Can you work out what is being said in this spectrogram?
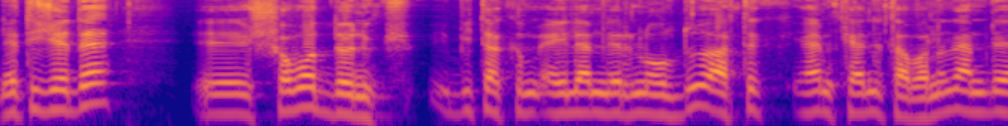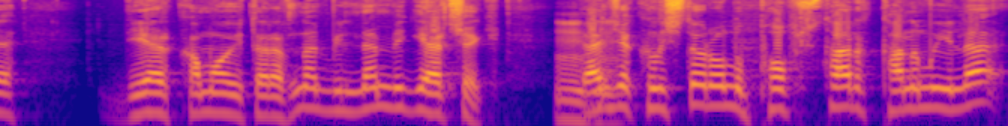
neticede e, şova dönük bir takım eylemlerin olduğu artık hem kendi tabanında hem de diğer kamuoyu tarafından bilinen bir gerçek. Hı hı. Bence Kılıçdaroğlu popstar tanımıyla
